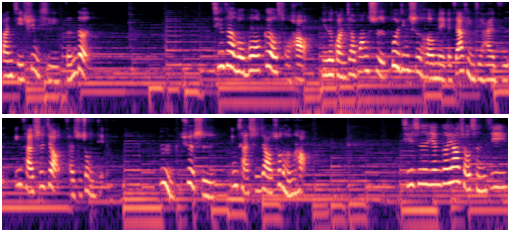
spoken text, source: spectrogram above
班级讯息等等？青菜萝卜各有所好，你的管教方式不一定适合每个家庭及孩子，因材施教才是重点。嗯，确实，因材施教说的很好。其实严格要求成绩，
